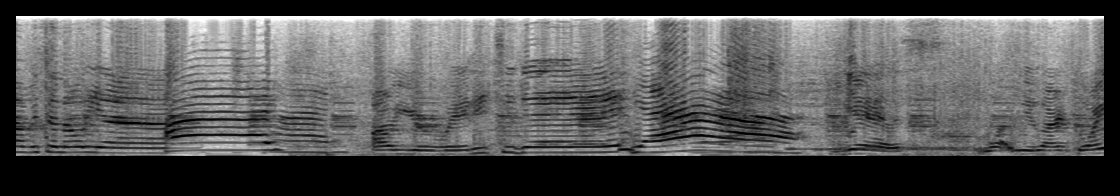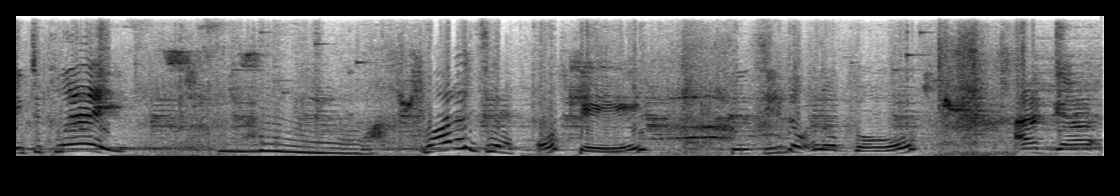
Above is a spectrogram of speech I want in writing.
Hafiz and Aulia. Hi. Are you ready today? Yeah. Yes. What we are going to play? Hmm. What is it? Okay. Since you don't know both, I got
